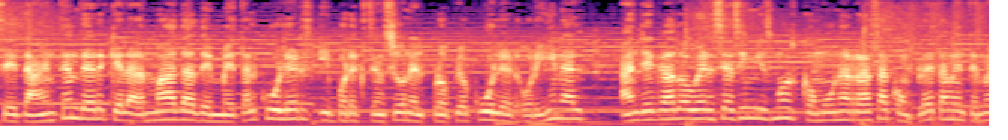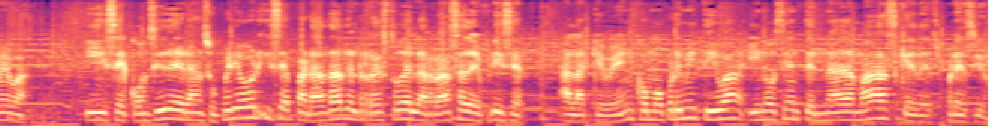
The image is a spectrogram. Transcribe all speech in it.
se da a entender que la armada de Metal Coolers y por extensión el propio Cooler original han llegado a verse a sí mismos como una raza completamente nueva, y se consideran superior y separada del resto de la raza de Freezer, a la que ven como primitiva y no sienten nada más que desprecio.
